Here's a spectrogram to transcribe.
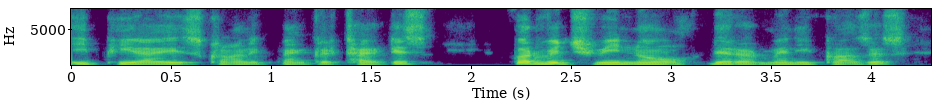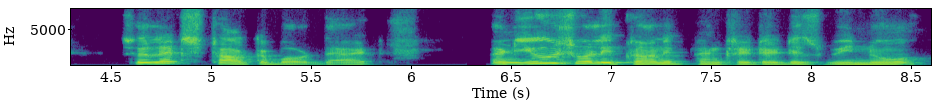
EPI is chronic pancreatitis, for which we know there are many causes. So let's talk about that. And usually chronic pancreatitis, we know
